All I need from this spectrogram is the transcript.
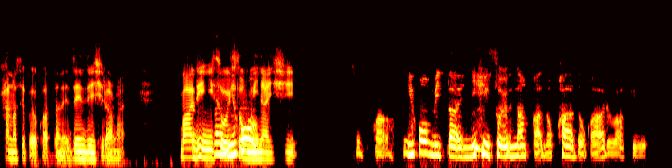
話せばよかったね。全然知らない。周りにそういう人もいないし。そっか。日本みたいに そういう中のカードがあるわけ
